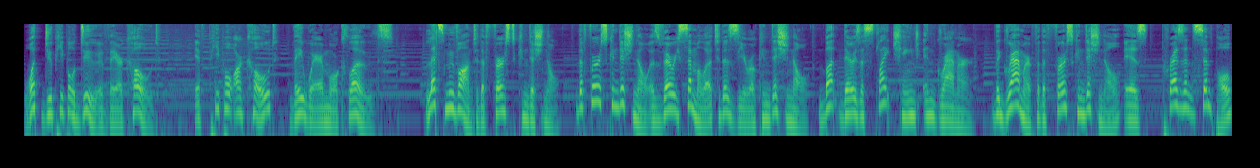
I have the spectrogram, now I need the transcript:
What do people do if they are cold? If people are cold, they wear more clothes. Let's move on to the first conditional. The first conditional is very similar to the zero conditional, but there is a slight change in grammar. The grammar for the first conditional is present simple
